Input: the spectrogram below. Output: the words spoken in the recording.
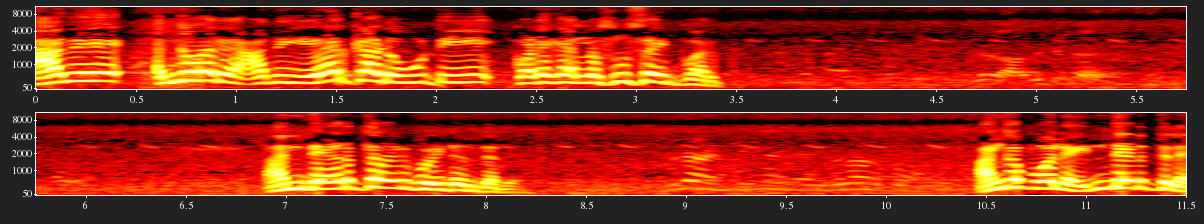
அது அங்க வரு அது ஏற்காடு ஊட்டி கொடைக்கானல சூசைட் பார்க் அந்த இடத்த வரை போயிட்டு வந்துடுற அங்க போல இந்த இடத்துல.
